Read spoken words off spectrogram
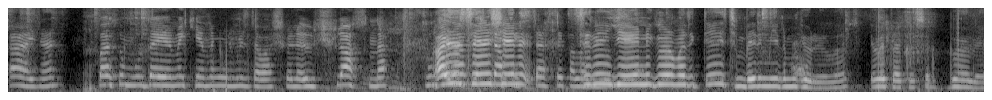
Aynen. Bakın burada yemek yeme yerimiz de var. Şöyle üçlü aslında. Burada Aydın senin şeyini, senin yerini görmedikleri için benim yerimi görüyorlar. Evet arkadaşlar böyle.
